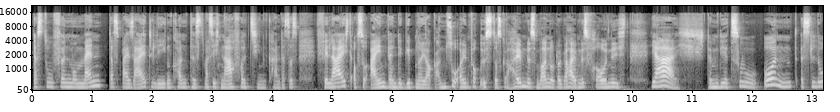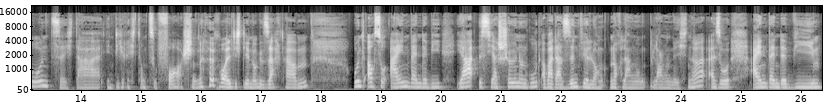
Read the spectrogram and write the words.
dass du für einen Moment das beiseite legen konntest, was ich nachvollziehen kann, dass es vielleicht auch so Einwände gibt, naja, ganz so einfach ist das Geheimnis Mann oder Geheimnis Frau nicht. Ja, ich stimme dir zu. Und es lohnt sich da in die Richtung zu forschen, wollte ich dir nur gesagt haben. Und auch so Einwände wie, ja, ist ja schön und gut, aber da sind wir long, noch lang, lang nicht. Ne? Also Einwände wie,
